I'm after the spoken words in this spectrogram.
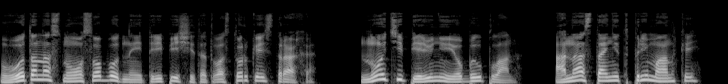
Вот она снова свободна и трепещет от восторга и страха. Но теперь у нее был план. Она станет приманкой,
